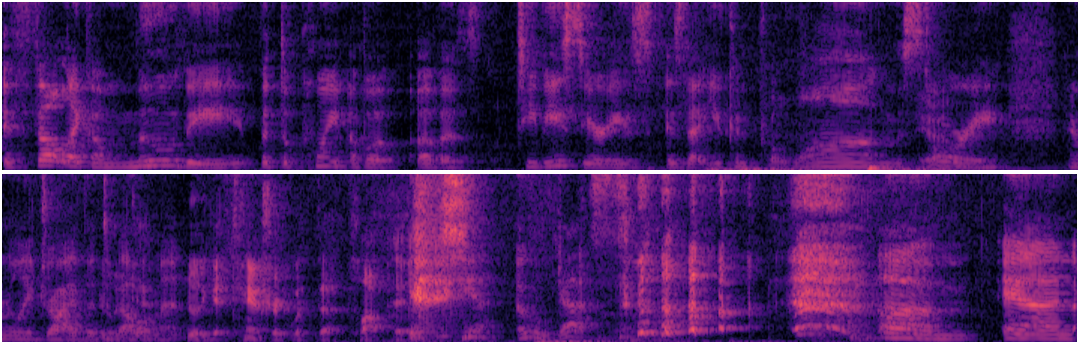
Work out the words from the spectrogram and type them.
it felt like a movie but the point of a of a tv series is that you can prolong the Yeah. story and really drive the Really development Get, really get tantric with the plot yeah. Oh, yes. um, and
